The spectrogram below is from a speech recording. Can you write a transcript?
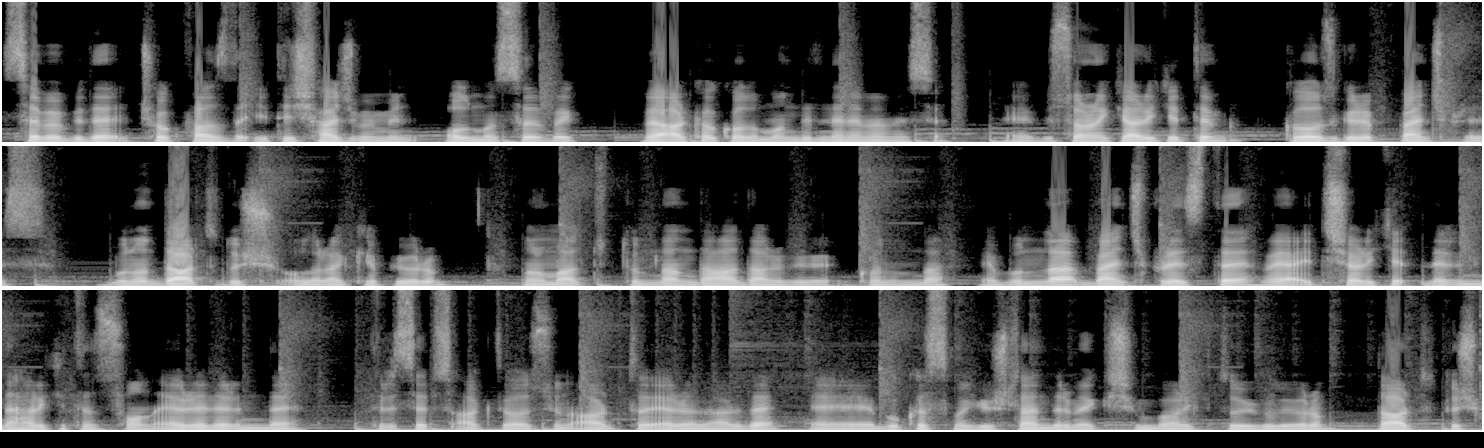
Sebebi de çok fazla itiş hacmimin olması ve ve arka kolumun dinlenememesi. Ee, bir sonraki hareketim close grip bench press. Bunu dar tutuş olarak yapıyorum normal tuttuğumdan daha dar bir konumda. E bunda bench press'te veya itiş hareketlerinde hareketin son evrelerinde triceps aktivasyonu arttığı evrelerde e, bu kısmı güçlendirmek için bu hareketi uyguluyorum. Dar tutuş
